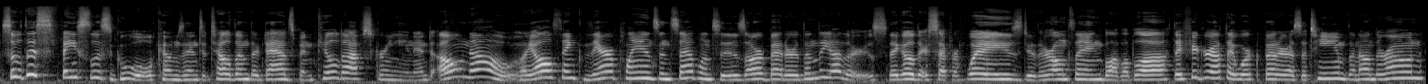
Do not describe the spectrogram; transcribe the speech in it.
So this faceless ghoul comes in to tell them their dad's been killed off screen, and oh no, they all think their plans and semblances are better than the others. They go their separate ways, do their own thing, blah blah blah. They figure out they work better as a team than on their own,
